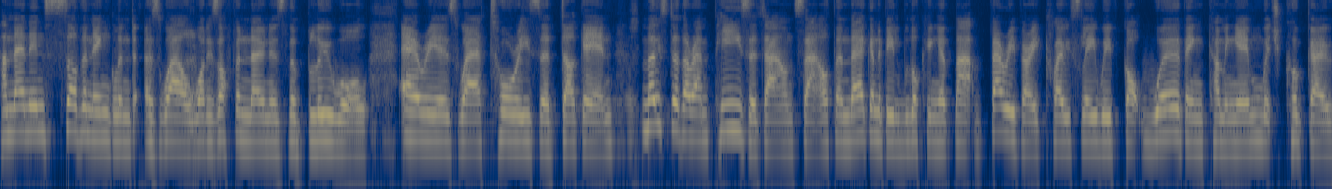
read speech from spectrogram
And then in southern England as well, what is often known as the blue wall, areas where Tories are dug in. Most of their MPs are down south, and they're going to be looking at that very, very closely. We've got Worthing coming in, which could go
